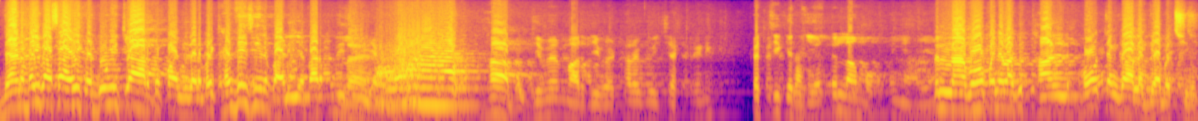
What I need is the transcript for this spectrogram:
ਦਿਨ ਬਾਈ ਬਸ ਆਹੀ ਕੱਢੂਗੀ 4 ਤੋਂ 5 ਦਿਨ। ਬਾਈ ਠੰਡੀ ਸੀਨ ਵਾਲੀ ਆ ਬਰਫ ਦੀ। ਸੀਨ ਆ। ਹਾਂ ਬਾਈ। ਜਿਵੇਂ ਮਰਜ਼ੀ ਬੈਠਾ ਰਹੇ ਕੋਈ ਚੱਕਰ ਨਹੀਂ। ਕੱਚੀ ਕੱਚੀ ਆ ਢਿੱਲਾ ਮੁੱਕ ਪਈਆਂ ਹੋਈਆਂ। ਢਿੱਲਾ ਬਹੁਤ ਪੰਜਾ ਬਾਕੀ ਥਣ ਬਹੁਤ ਚੰਗਾ ਲੱਗਿਆ ਬੱਚੀ ਨੂੰ।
